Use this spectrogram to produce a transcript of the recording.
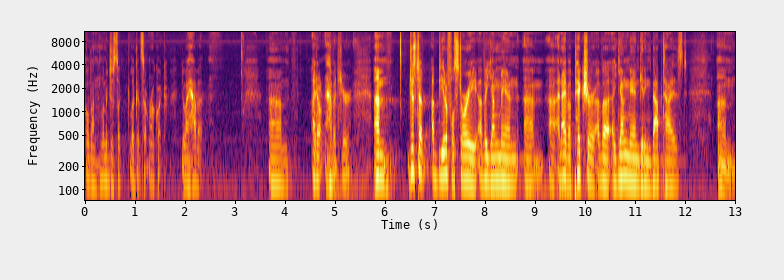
Hold on. Let me just look, look at something real quick. Do I have it? Um, I don't have it here. Um, just a, a, beautiful story of a young man, uh, and I have a picture of a, a young man getting baptized um,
